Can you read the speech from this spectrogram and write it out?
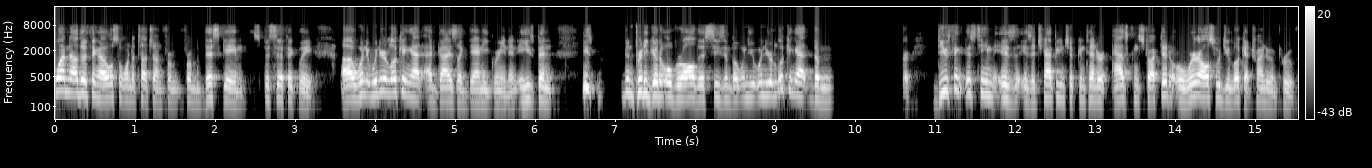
one other thing I also want to touch on from from this game specifically, uh, when when you're looking at at guys like Danny Green, and he's been he's been pretty good overall this season, but when you when you're looking at the do you think this team is is a championship contender as constructed, or where else would you look at trying to improve?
